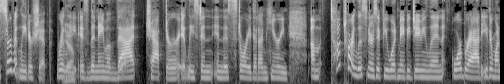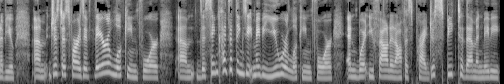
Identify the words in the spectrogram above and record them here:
servant leadership really Yeah. is the name of that chapter, at least in, in this story that I'm hearing. Um, talk to our listeners, if you would, maybe Jaimee Lynn or Brad, either one of you, um, just as far as if they're looking for um, the same kinds of things that maybe you were looking for and what you found in Office Pride. Just speak to them and maybe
